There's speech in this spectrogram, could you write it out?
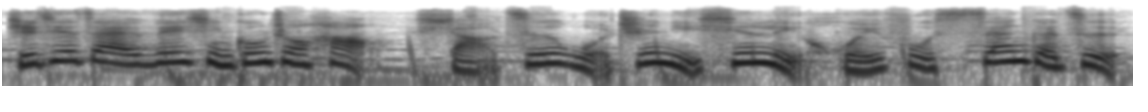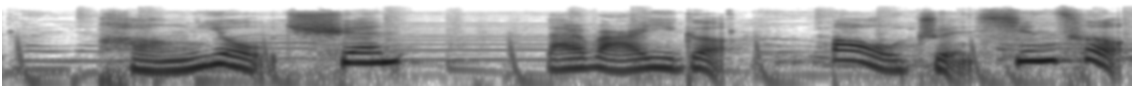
直接在微信公众号“小资我知你心里”回复三个字“朋友圈”，来玩一个抱准心测，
